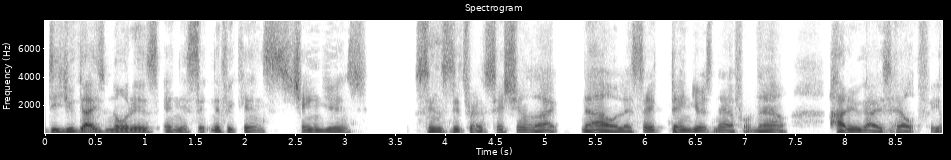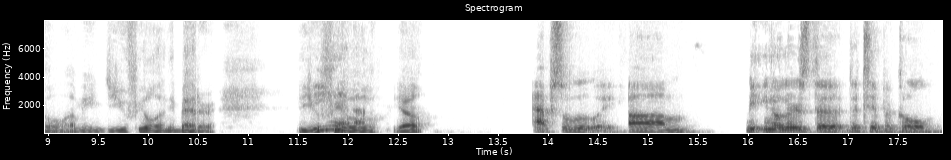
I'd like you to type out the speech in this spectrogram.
did you guys notice any significant changes since the transition? Like now, let's say ten years now from now, how do you guys health feel? I mean, do you feel any better? Do you yeah. feel yeah? Absolutely. Um, you know, there's the the typical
